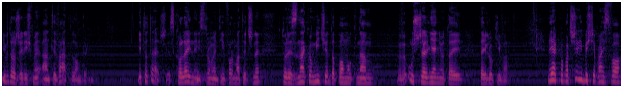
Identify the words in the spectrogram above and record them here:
I wdrożyliśmy anty-VAT laundering. I to też jest kolejny instrument informatyczny, który znakomicie dopomógł nam w uszczelnieniu tej, tej luki VAT. No jak popatrzylibyście Państwo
